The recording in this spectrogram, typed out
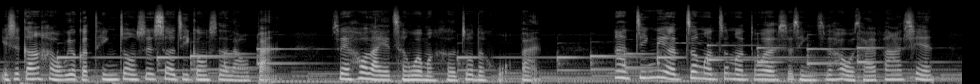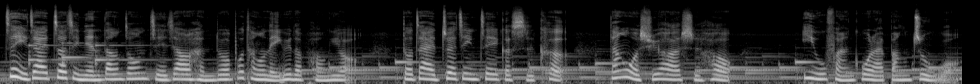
也是刚好，我有个听众是设计公司的老板，所以后来也成为我们合作的伙伴。那经历了这么这么多的事情之后，我才发现自己在这几年当中结交了很多不同领域的朋友，都在最近这个时刻，当我需要的时候，义无反顾来帮助我。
